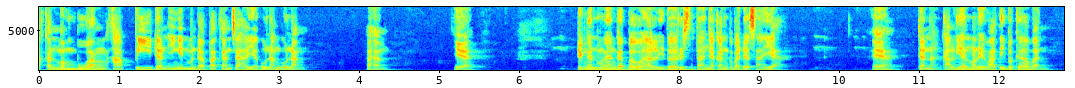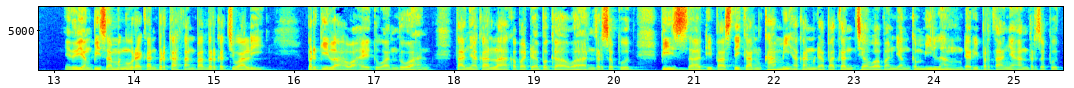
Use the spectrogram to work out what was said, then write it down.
akan membuang api dan ingin mendapatkan cahaya kunang-kunang? Paham? Ya dengan menganggap bahwa hal itu harus ditanyakan kepada saya ya dan kalian melewati begawan itu yang bisa menguraikan berkah tanpa terkecuali Pergilah wahai tuan-tuan, tanyakanlah kepada begawan tersebut. Bisa dipastikan kami akan mendapatkan jawaban yang gemilang dari pertanyaan tersebut.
